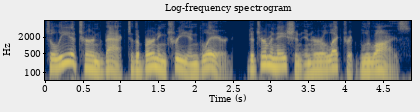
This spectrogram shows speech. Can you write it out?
Thalia turned back to the burning tree and glared, determination in her electric blue eyes.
